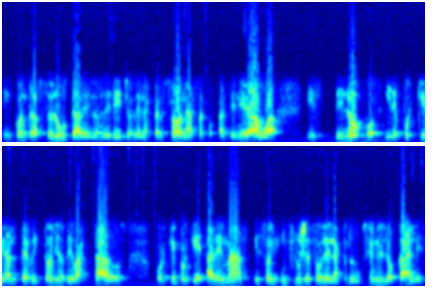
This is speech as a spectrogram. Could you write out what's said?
en contra absoluta de los derechos de las personas a, tener agua es de locos y después quedan territorios devastados. ¿Por qué? Porque además eso influye sobre las producciones locales.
